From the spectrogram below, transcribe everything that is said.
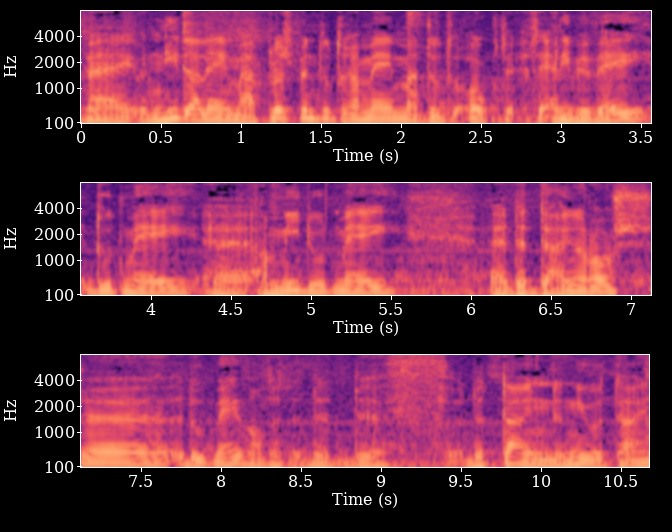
wij niet alleen maar Pluspunt doet er aan mee, maar doet ook de, het RIBW doet mee, eh AMI doet mee, de Duinroos eh, doet mee, want het, de, de, de tuin, de nieuwe tuin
